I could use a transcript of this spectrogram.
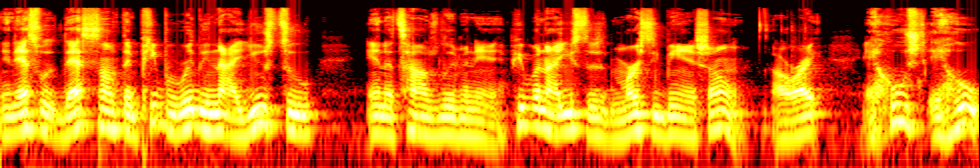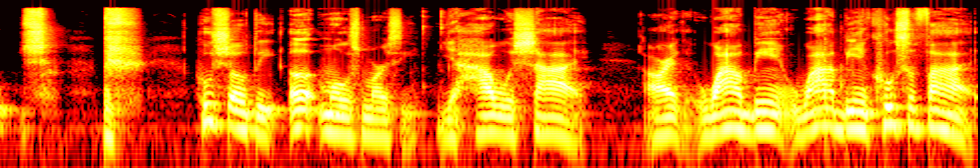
And that's what that's something people really not used to in the times living in. People not used to mercy being shown. All right, and who and who who showed the utmost mercy? Yahweh Shai. All right, while being while being crucified,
